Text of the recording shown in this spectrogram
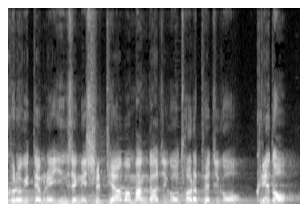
그렇기 때문에 인생에 실패하고 망가지고 더럽혀지고 그래도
